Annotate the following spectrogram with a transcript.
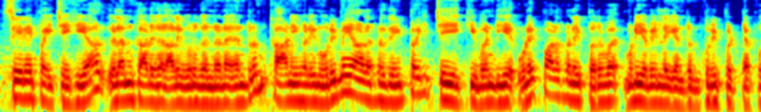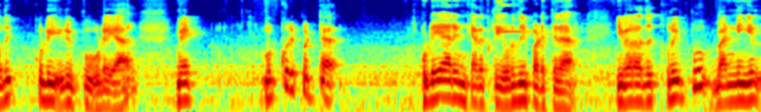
சேனை பயிற்சிகையால் இளம் காடுகள் அழிவுறுகின்றன என்றும் காணிகளின் உரிமையாளர்களின் இப்பயிற்சிகைக்கு வேண்டிய உழைப்பாளர்களை பெற முடியவில்லை என்றும் குறிப்பிட்ட புதுக்குடியிருப்பு உடையார் முற்குறிப்பிட்ட உடையாரின் கருத்தை உறுதிப்படுத்தினார். இவரது குறிப்பு வன்னியில்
